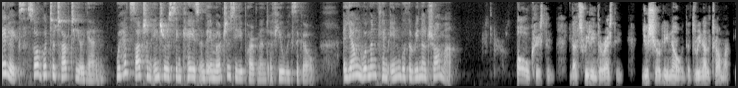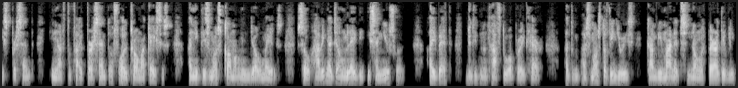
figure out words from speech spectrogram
Felix, so good to talk to you again. We had such an interesting case in the emergency department a few weeks ago. A young woman came in with a renal trauma. Oh, Kristin, that's really interesting. You surely know that renal trauma is present in up to 5% of all trauma cases, and it is most common in young males, so having a young lady is unusual. I bet you did not have to operate her, as most of injuries can be managed non-operatively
